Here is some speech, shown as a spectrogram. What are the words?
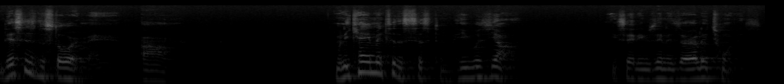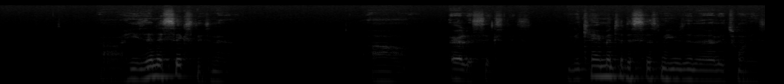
this is the story, man. Um, when he came into the system, he was young. He said he was in his early 20s. Uh, he's in his 60s now, uh, early 60s. When he came into the system, he was in the early 20s.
